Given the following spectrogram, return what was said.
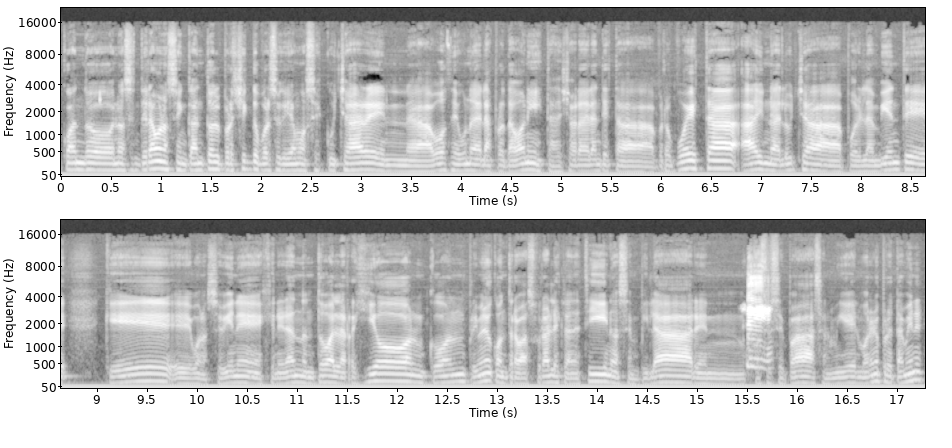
Cuando nos enteramos nos encantó el proyecto, por eso queríamos escuchar en la voz de una de las protagonistas de llevar adelante esta propuesta. Hay una lucha por el ambiente que eh, bueno se viene generando en toda la región, con primero contra basurales clandestinos, en Pilar, en sí. San Miguel, Moreno, pero también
